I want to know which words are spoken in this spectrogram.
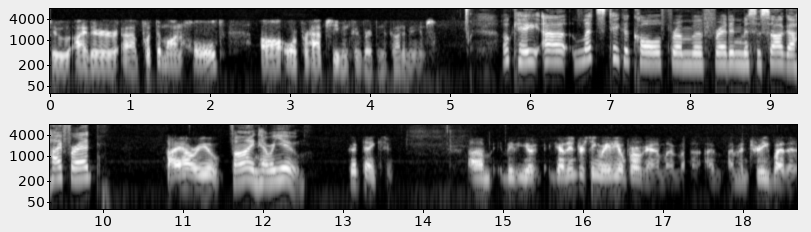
to either uh, put them on hold uh, or perhaps even convert them to condominiums. Okay, uh, let's take a call from uh, Fred in Mississauga. Hi, Fred. Hi, how are you? Fine. How are you? Good, thanks. Um, you've got an interesting radio program. I'm, uh, I'm, I'm intrigued by this.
